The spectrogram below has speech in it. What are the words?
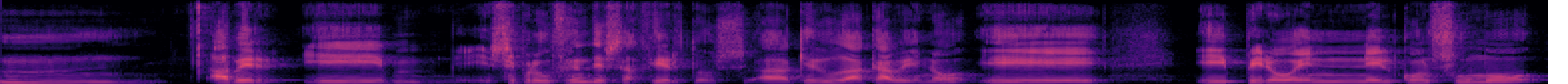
Mm, a ver, eh, se producen desaciertos, a qué duda cabe, ¿no? Eh, eh, pero en el consumo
